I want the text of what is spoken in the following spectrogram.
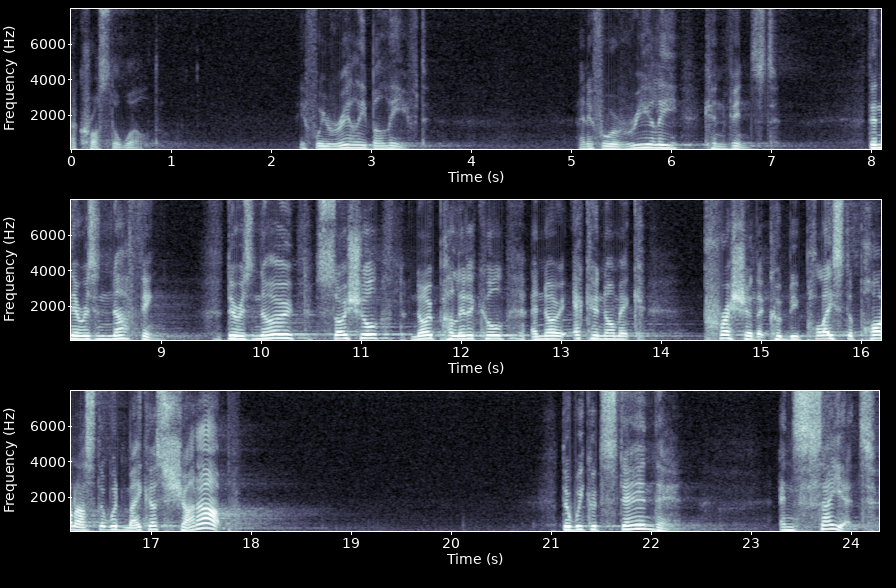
across the world. If we really believed, and if we were really convinced, then there is nothing there is no social, no political, and no economic pressure that could be placed upon us that would make us shut up. That we could stand there and say it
